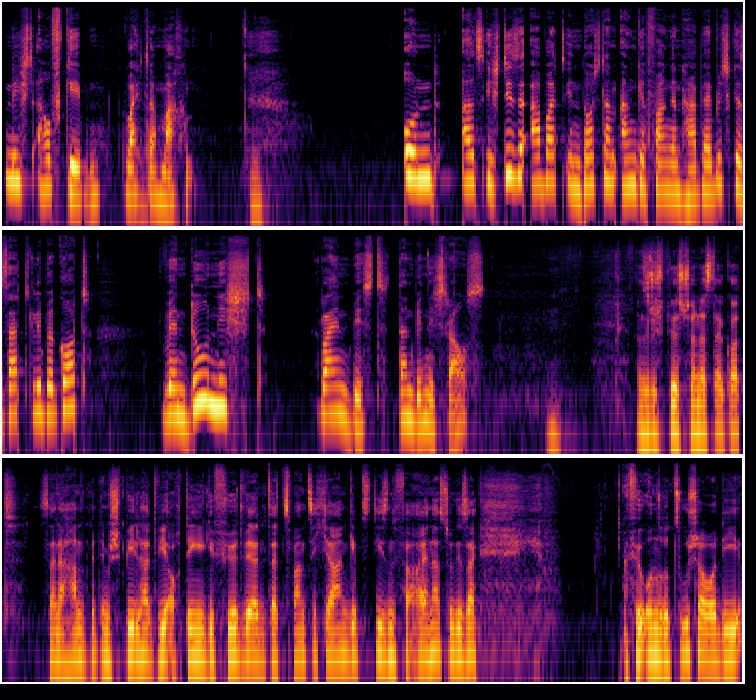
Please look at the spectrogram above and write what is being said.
nicht aufgeben, weitermachen. Und als ich diese Arbeit in Deutschland angefangen habe, habe ich gesagt, lieber Gott, wenn du nicht rein bist, dann bin ich raus. Also du spürst schon, dass der Gott seine Hand mit im Spiel hat, wie auch Dinge geführt werden. Seit 20 Jahren gibt es diesen Verein, hast du gesagt. Für unsere Zuschauer, die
